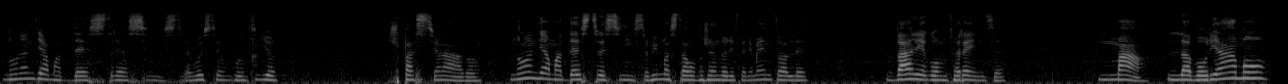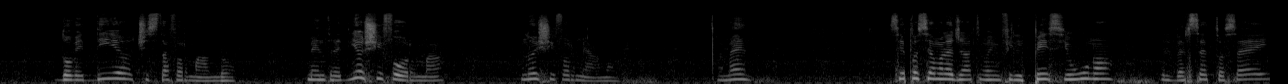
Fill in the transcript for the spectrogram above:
Non andiamo a destra e a sinistra, questo è un consiglio spassionato. Non andiamo a destra e a sinistra, prima stavo facendo riferimento alle varie conferenze ma lavoriamo dove Dio ci sta formando. Mentre Dio ci forma, noi ci formiamo. Amen. Se possiamo leggere un attimo in Filippesi 1, il versetto 6.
